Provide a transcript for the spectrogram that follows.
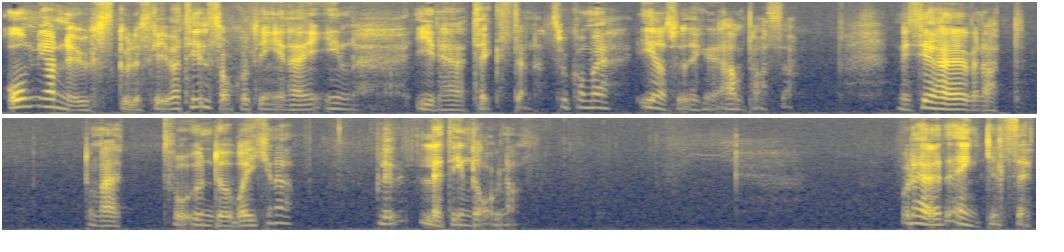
Om jag nu skulle skriva till saker och ting in i den här texten så kommer innehållsförteckningen anpassa. Ni ser här även att de här två underrubrikerna blir lätt indragna. Och det här är ett enkelt sätt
